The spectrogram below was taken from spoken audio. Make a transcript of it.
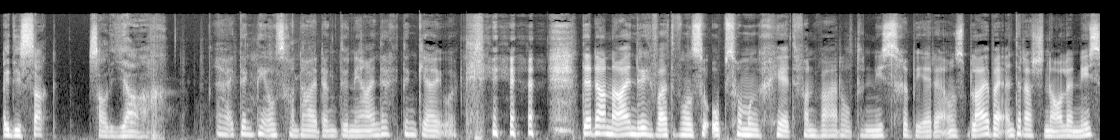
uit die sak sal jaag. Ja, ek dink nie ons gaan daai ding doen nie. Hendrik, dink jy ook nie? Dit dan Hendrik wat vir ons 'n opsomming gegee het van wêreldnuus gebeure. Ons bly by internasionale nuus.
